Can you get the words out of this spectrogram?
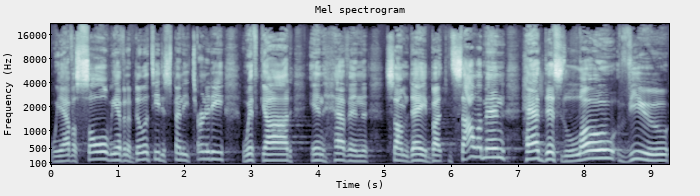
We have a soul. We have an ability to spend eternity with God in heaven someday. But Solomon had this low view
